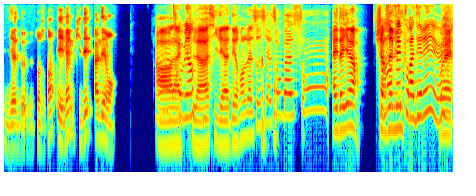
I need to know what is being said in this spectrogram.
il y aide de, de temps en temps et même qu'il est adhérent. Ah, la trop bien. classe, il est adhérent de l'association Basson. Et d'ailleurs, chers Comment on amis, fait pour adhérer euh Ouais,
